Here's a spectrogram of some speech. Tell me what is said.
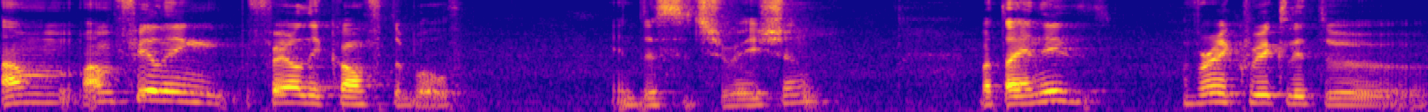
I'm, I'm feeling fairly comfortable in this situation. But I need very quickly to,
